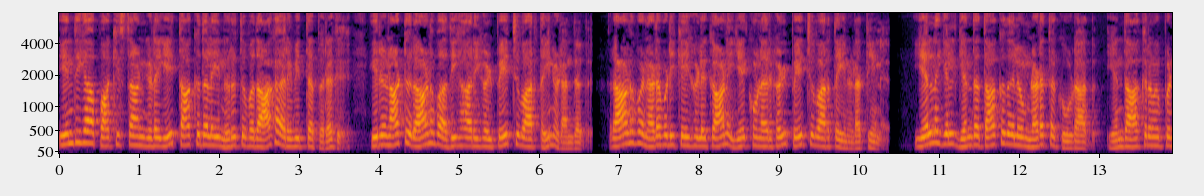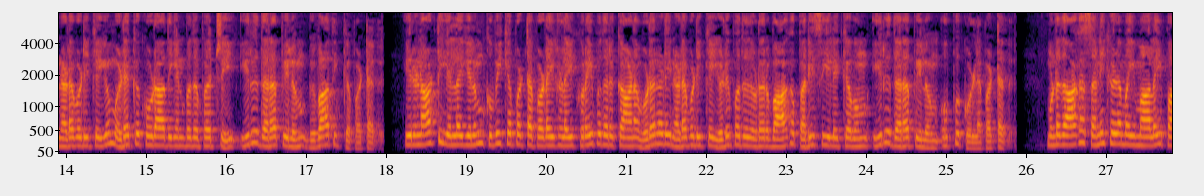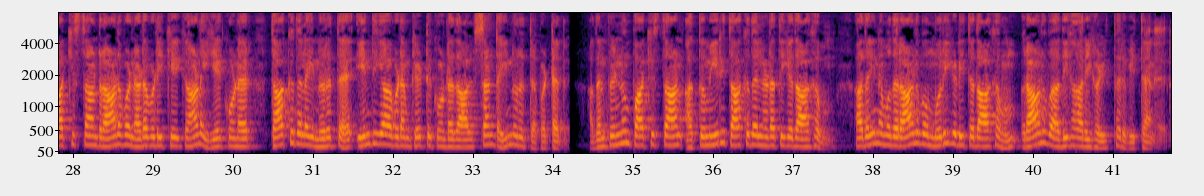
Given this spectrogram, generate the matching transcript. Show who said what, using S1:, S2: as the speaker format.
S1: India Pakistan இடையே தாக்குதலை நிறுத்துவதாக அறிவித்த பிறகு இரு நாட்டு ராணுவ அதிகாரிகள் பேச்சுவார்த்தை நடந்தது. ராணுவ நடவடிக்கைகளுக்கான இயக்குநர்கள் பேச்சுவார்த்தை நடத்தினர். எல்லையில் எந்த தாக்குதலும் நடத்தக்கூடாது. எந்த ஆக்கிரமிப்பு நடவடிக்கையும் எடுக்கக்கூடாது என்பது பற்றி இரு தரப்பிலும் விவாதிக்கப்பட்டது. இரு நாட்டு எல்லையிலும் குவிக்கப்பட்ட படைகளை குறைப்பதற்கான உடனடி நடவடிக்கை எடுப்பது தொடர்பாக பரிசீலிக்கவும் இரு தரப்பிலும் ஒப்புக்கொள்ளப்பட்டது முன்னதாக சனிக்கிழமை மாலை பாகிஸ்தான் ராணுவ நடவடிக்கைக்கான இயக்குனர் தாக்குதலை நிறுத்த இந்தியாவிடம் கேட்டுக்கொண்டதால் சண்டை நிறுத்தப்பட்டது. அதன் பின்னும் பாகிஸ்தான் அத்துமீறி தாக்குதல் நடத்தியதாகவும் அதை நமது ராணுவம் முறியடித்ததாகவும் ராணுவ அதிகாரிகள் தெரிவித்தனர்.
